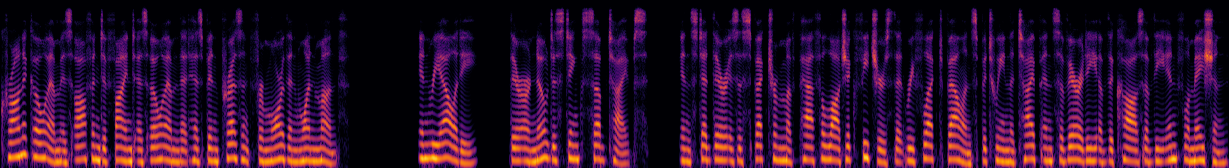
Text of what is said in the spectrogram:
Chronic OM is often defined as OM that has been present for more than one month. In reality, there are no distinct subtypes, instead there is a spectrum of pathologic features that reflect balance between the type and severity of the cause of the inflammation,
